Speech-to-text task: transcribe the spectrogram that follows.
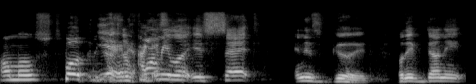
almost. Well, Like, yeah, the, and guess- formula is set and it's good, but they've done it.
